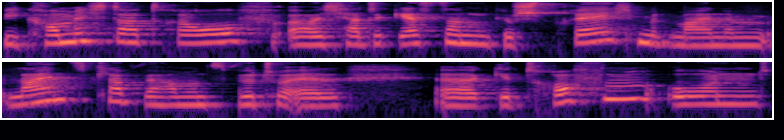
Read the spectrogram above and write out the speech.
Wie komme ich da drauf? Äh, ich hatte gestern ein Gespräch mit meinem Lions Club. Wir haben uns virtuell äh, getroffen und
